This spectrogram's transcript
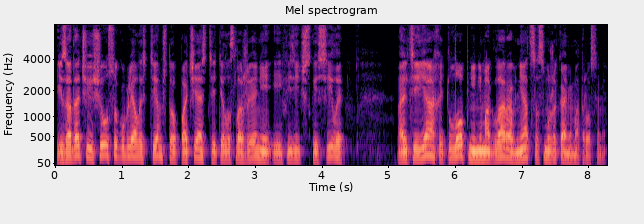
И задача еще усугублялась тем, что по части телосложения и физической силы Альтия хоть лопни не могла равняться с мужиками-матросами.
